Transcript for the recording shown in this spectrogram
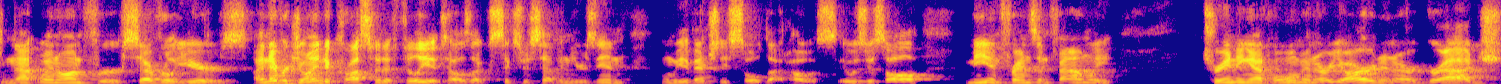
And that went on for several years. I never joined a CrossFit affiliate till I was like six or seven years in when we eventually sold that house. It was just all me and friends and family training at home in our yard in our garage.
